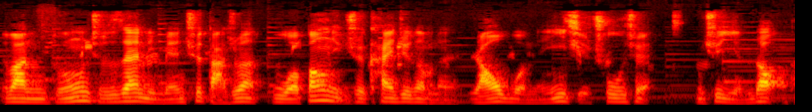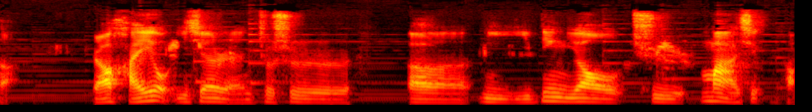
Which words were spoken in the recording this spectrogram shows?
对吧？你不用就是在里面去打转，我帮你去开这个门，然后我们一起出去，你去引导他。然后还有一些人就是，呃，你一定要去骂醒他，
